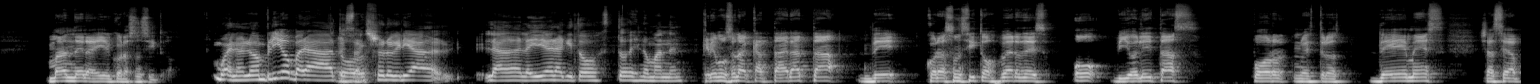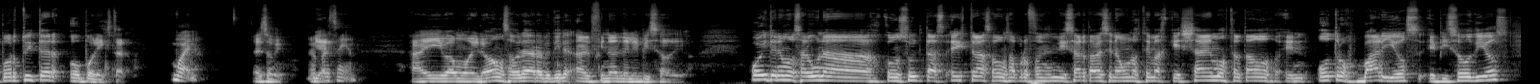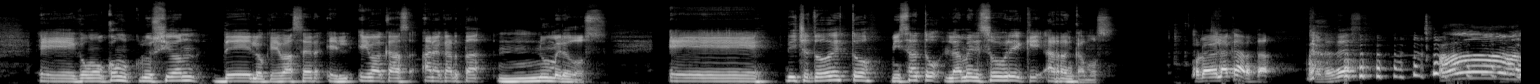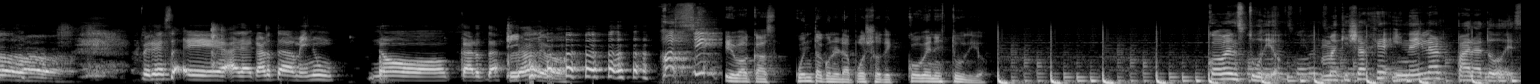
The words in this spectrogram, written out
manden ahí el corazoncito. Bueno, lo amplío para todos. Exacto. Yo lo quería. La, la idea era que todos, todos lo manden. Queremos una catarata de corazoncitos verdes o violetas por nuestros DMs, ya sea por Twitter o por Instagram. Bueno, Eso mismo. me Bien. parece bien. Ahí vamos, y lo vamos a volver a repetir al final del episodio. Hoy tenemos algunas consultas extras, vamos a profundizar tal vez en algunos temas que ya hemos tratado en otros varios episodios, eh, como conclusión de lo que va a ser el Evacas a la carta número 2. Eh, dicho todo esto, Misato, lame el sobre que arrancamos. Por lo de la carta, ¿entendés? ¡Ah! Pero es eh, a la carta menú, no carta. ¡Claro! Evacas cuenta con el apoyo de Coven Studio. Coven Studio, maquillaje y nail art para todos.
